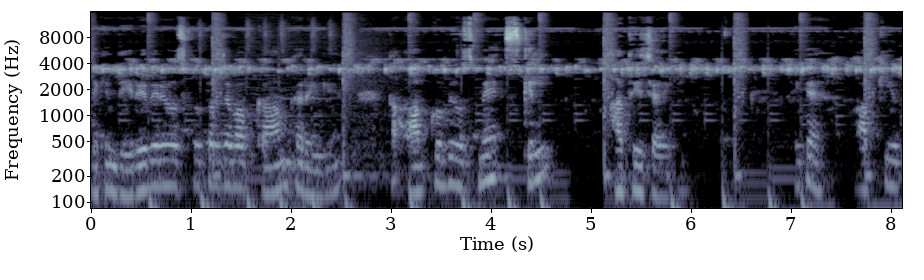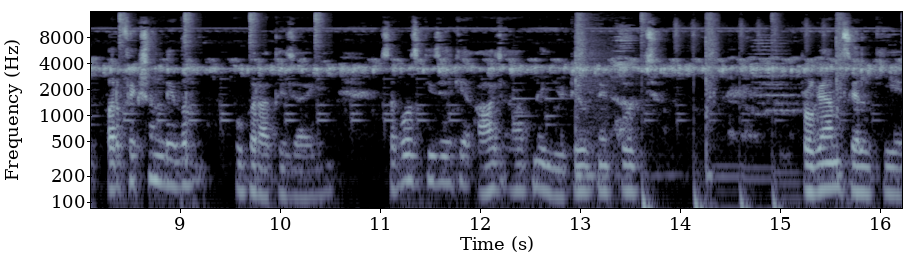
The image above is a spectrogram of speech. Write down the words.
लेकिन धीरे धीरे उसके ऊपर जब आप काम करेंगे तो आपको भी उसमें स्किल आती जाएगी। ठीक है? आपकी परफेक्शन लेवल ऊपर आती जाएगी। सपोज़ कीजिए कि आज आपने यूट्यूब में कुछ प्रोग्राम सेल किए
